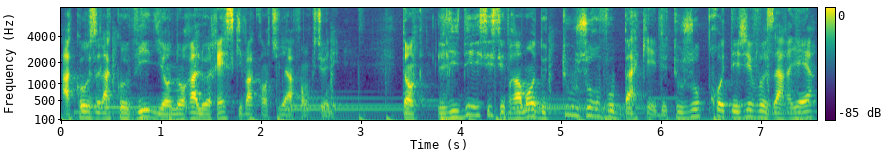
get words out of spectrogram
à cause de la COVID, il y en aura le reste qui va continuer à fonctionner. Donc, l'idée ici, c'est vraiment de toujours vous baquer, de toujours protéger vos arrières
